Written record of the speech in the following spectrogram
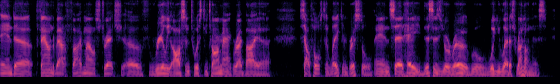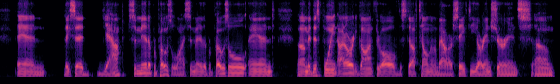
and uh, found about a five mile stretch of really awesome twisty tarmac right by uh, South Holston Lake in Bristol and said, "Hey, this is your road. Will will you let us run on this?" And they said, "Yeah, submit a proposal." I submitted a proposal, and um, at this point, I'd already gone through all of the stuff, telling them about our safety, our insurance, um,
